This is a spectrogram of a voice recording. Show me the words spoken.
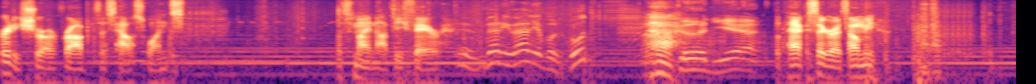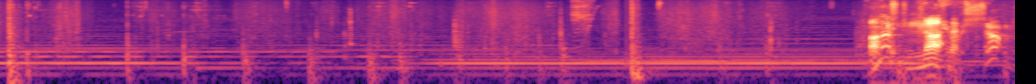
Pretty sure I've robbed this house once. This might not be fair. Very valuable. Good. Not good yet. A pack of cigarettes, homie. Must have Fucking come here nothing.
